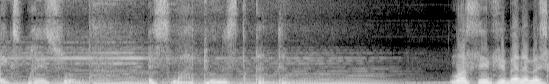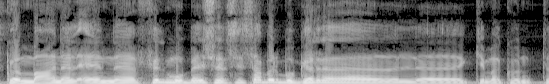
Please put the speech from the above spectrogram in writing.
اكسبريسو اسمع تونس تقدم. مواصلين في برنامجكم معنا الآن في المباشر سي صابر بوقرة كما كنت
